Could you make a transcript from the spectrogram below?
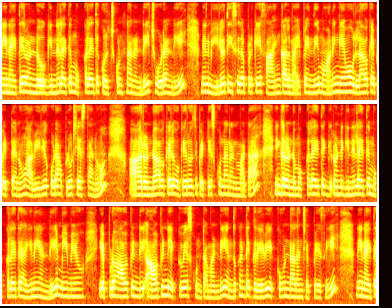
నేనైతే రెండు గిన్నెలు అయితే ముక్కలు అయితే కొలుచుకుంటున్నానండి. చూడండి. నేను వీడియో తీసేటప్పటికే సాయంకాలం అయిపోయింది. మార్నింగ్ ఏమో ఉల్లావకాయ పెట్టాను. ఆ వీడియో కూడా అప్లోడ్ చేస్తాను. ఆ రెండు ఆవకాయలు ఒకే రోజు పెట్టేసుకున్నాను అనమాట ఇంకా రెండు ముక్కలు అయితే రెండు గిన్నెలు అయితే ముక్కలు అయితే అయినాయండి. మేము ఎప్పుడు ఆవపిండి ఆవపిండి ఎక్కువ వేసుకుంటామండి. ఎందుకంటే గ్రేవీ ఎక్కువ ఉండాలని చెప్పేసి. నేనైతే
